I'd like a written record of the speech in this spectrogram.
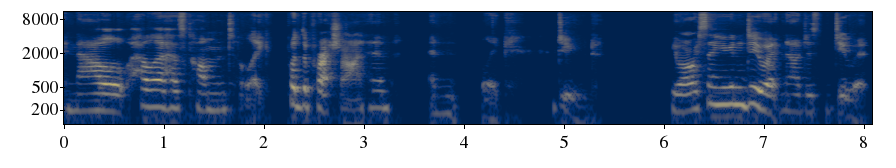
and now Hela has come to like put the pressure on him and like, dude, you're always saying you're gonna do it. Now just do it.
